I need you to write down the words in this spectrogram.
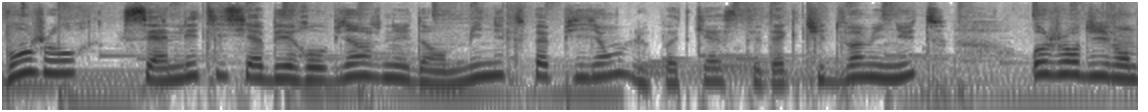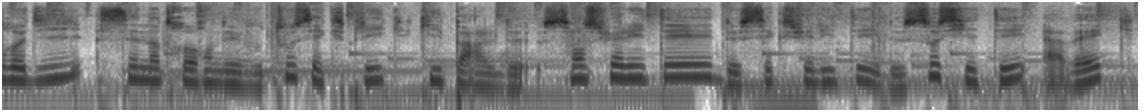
Bonjour, c'est Anne-Laetitia Béraud. Bienvenue dans Minute Papillon, le podcast d'actu de 20 minutes. Aujourd'hui, vendredi, c'est notre rendez-vous Tous Explique qui parle de sensualité, de sexualité et de société avec,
